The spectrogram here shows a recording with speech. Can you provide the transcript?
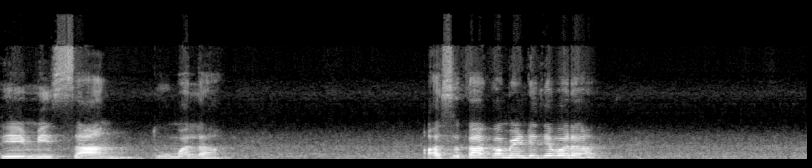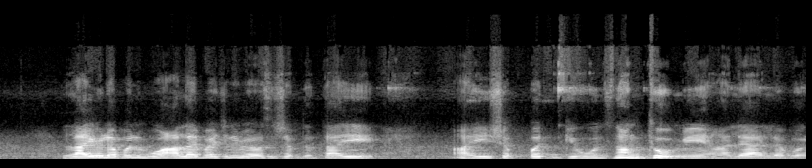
ते मी सांग तू मला. असं का कमेंट येते बरं? लाईव्हला पण आलाय पाहिजे ना व्यवस्थित शब्द. ताई आई शपथ घेऊन सांगतो मी. आल्या आल्यावर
